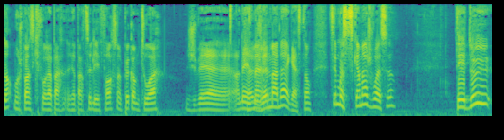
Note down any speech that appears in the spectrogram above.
Non, moi je pense qu'il faut répar- répartir les forces, un peu comme toi. Je vais, euh, Je honnêtement... vais demander à Gaston. Tu sais, moi, comment je vois ça? Tes deux,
